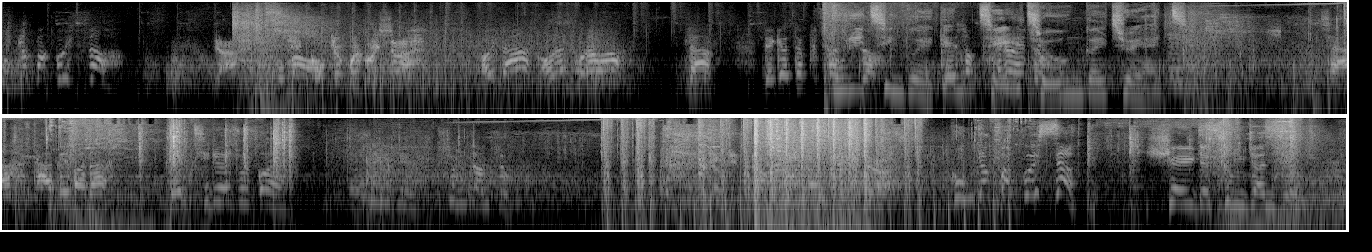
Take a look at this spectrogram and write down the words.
공격받고 있어. 야, 이 공격받고 있어. 어이다, 얼른 돌아와. 나, 내 곁에 붙어 우리 있어. 친구에겐 계속 제일 치료해줘. 좋은 걸 줘야지. 자, 다들 받아. 내 치료해 줄 거야. 충전 중. 공격받고 있어. 쉴드 충전 중.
